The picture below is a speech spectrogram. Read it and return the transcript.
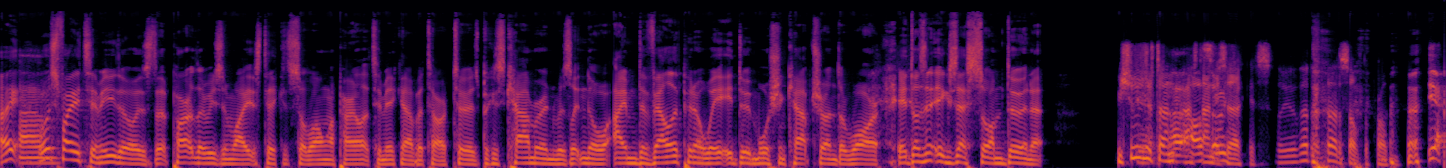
I, Um, what's funny to me though is that part of the reason why it's taken so long apparently to make Avatar 2 is because Cameron was like, "No, I'm developing a way to do motion capture underwater. It doesn't exist, so I'm doing it." You should have Yeah. just done, Uh, asked Andy also- Serkis. That'd, that'd solve the problem. Yeah,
